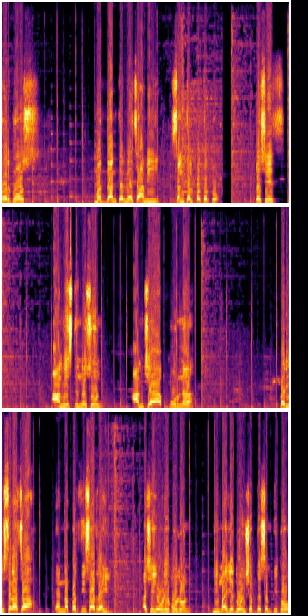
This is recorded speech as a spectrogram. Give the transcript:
भरघोस मतदान करण्याचा आम्ही संकल्प करतो. तसेच आम्हीच नसून आमच्या पूर्ण परिसराचा त्यांना प्रतिसाद राहील असे एवढे बोलून मी माझे दोन शब्द संपितो.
